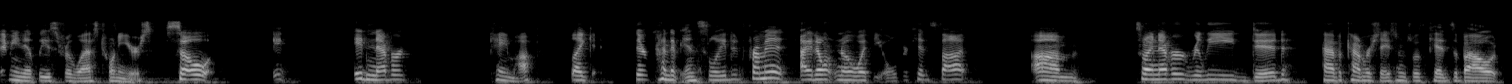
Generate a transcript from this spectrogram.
I mean, at least for the last 20 years. So it it never came up. Like they're kind of insulated from it. I don't know what the older kids thought. Um so I never really did have conversations with kids about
